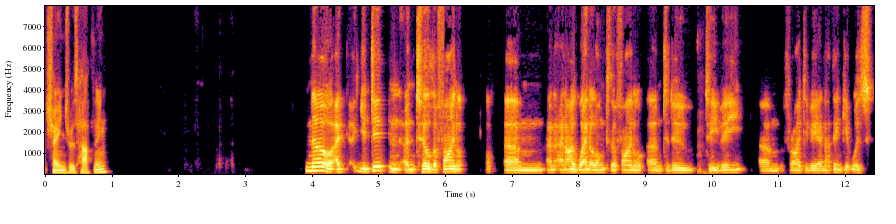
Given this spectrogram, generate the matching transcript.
change was happening? No, I, you didn't until the final, um, and and I went along to the final um, to do TV um, for ITV, and I think it was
